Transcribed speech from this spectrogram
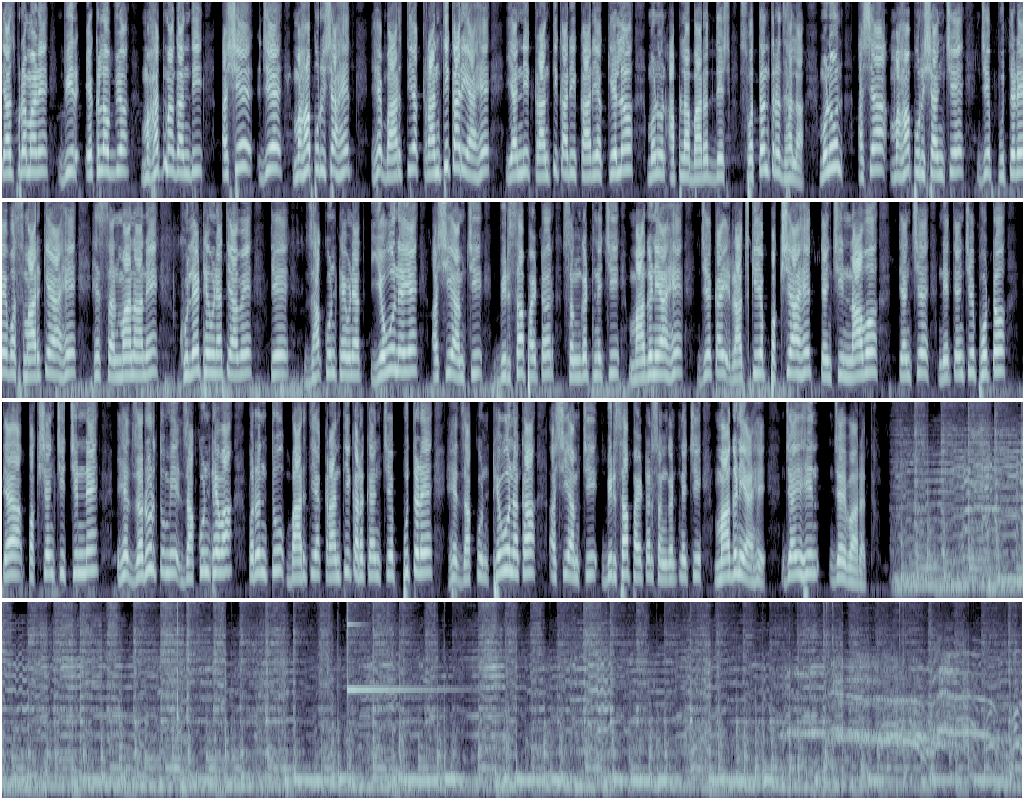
त्याचप्रमाणे वीर एकलव्य महात्मा गांधी असे जे महापुरुष आहेत हे भारतीय क्रांतिकारी आहे यांनी क्रांतिकारी कार्य केलं म्हणून आपला भारत देश स्वतंत्र झाला. म्हणून अशा महापुरुषांचे जे पुतळे व स्मारके आहे हे सन्मानाने खुले ठेवण्यात यावे ते झाकून ठेवण्यात येऊ नये अशी आमची बिरसा फायटर संघटनेची मागणी आहे. जे काही राजकीय पक्ष आहेत त्यांची नावं त्यांचे नेत्यांचे फोटो त्या पक्षांची चिन्हे हे जरूर तुम्ही झाकून ठेवा. परंतु भारतीय क्रांतिकारकांचे पुतळे हे झाकून ठेवू नका अशी आमची बिरसा फायटर संघटनेची मागणी आहे. जय हिंद जय भारत.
